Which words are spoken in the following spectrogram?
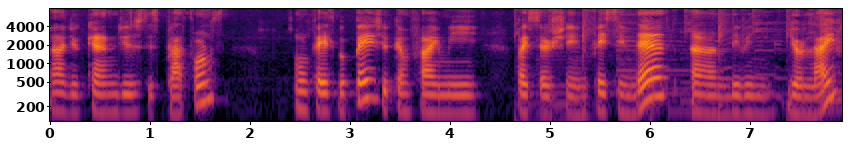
uh, you can use these platforms. On Facebook page, you can find me by searching Facing Death and Living Your Life.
